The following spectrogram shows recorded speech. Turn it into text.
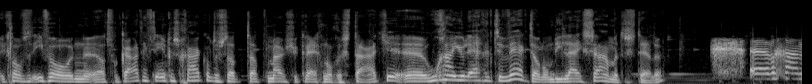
ik geloof dat Ivo een advocaat heeft ingeschakeld, dus dat, dat muisje krijgt nog een staartje. hoe gaan jullie eigenlijk te werk dan om die lijst samen te stellen? Uh, we, gaan,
